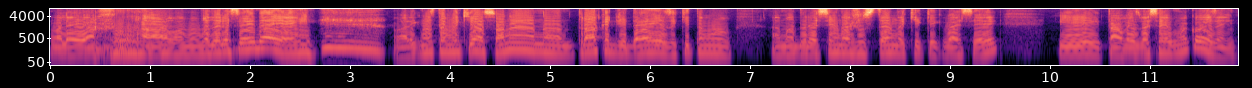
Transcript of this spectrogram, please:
Olha aí, ó. Ó, Vamos amadurecer a ideia, hein? Olha que nós estamos aqui, ó, só na, na troca de ideias aqui, estamos amadurecendo, ajustando aqui o que, que vai ser. E talvez vai sair alguma coisa, hein?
